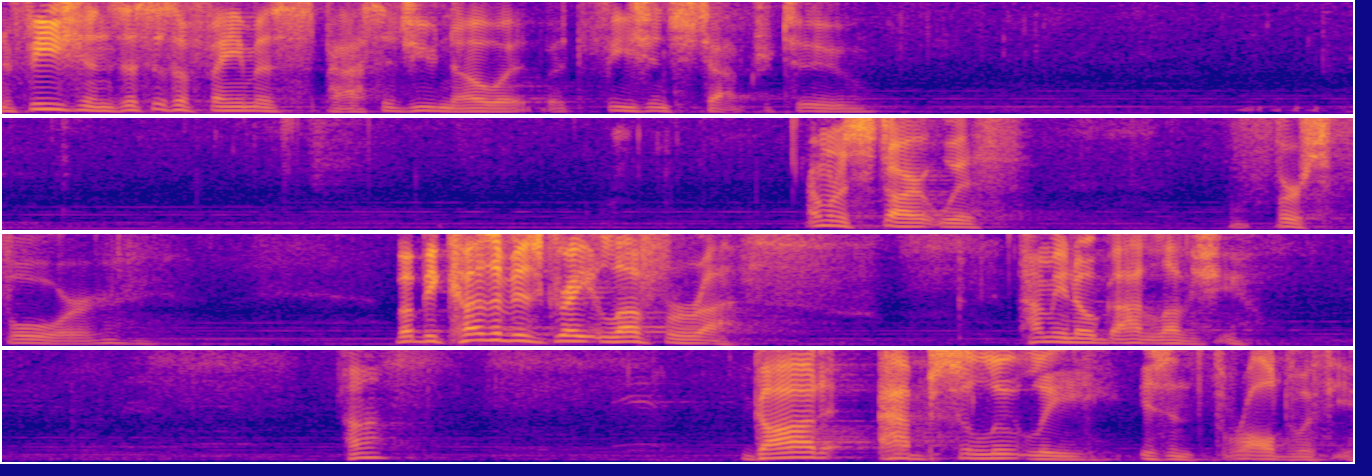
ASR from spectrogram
In Ephesians, this is a famous passage, you know it, but Ephesians chapter 2. I want to start with verse 4. But because of his great love for us, how many know God loves you? Huh? God absolutely is enthralled with you.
